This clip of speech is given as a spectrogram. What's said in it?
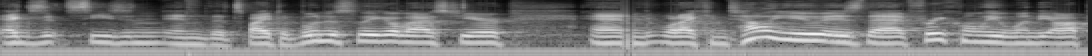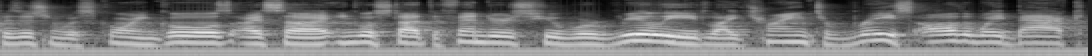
exit season in the Zweite Bundesliga last year, and what I can tell you is that frequently when the opposition was scoring goals, I saw Ingolstadt defenders who were really like trying to race all the way back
